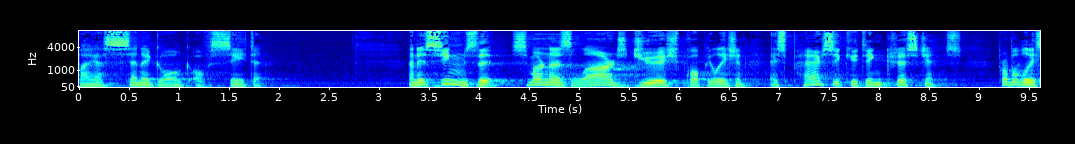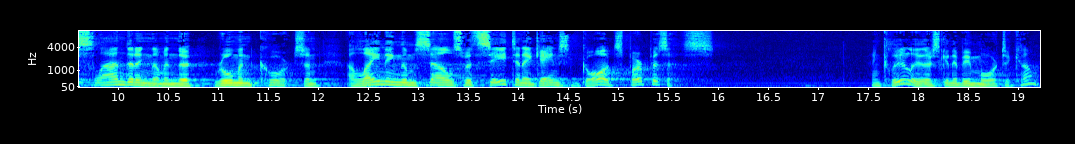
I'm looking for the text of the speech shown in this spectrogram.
by a synagogue of Satan. And it seems that Smyrna's large Jewish population is persecuting Christians, probably slandering them in the Roman courts and aligning themselves with Satan against God's purposes. And clearly there's going to be more to come.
